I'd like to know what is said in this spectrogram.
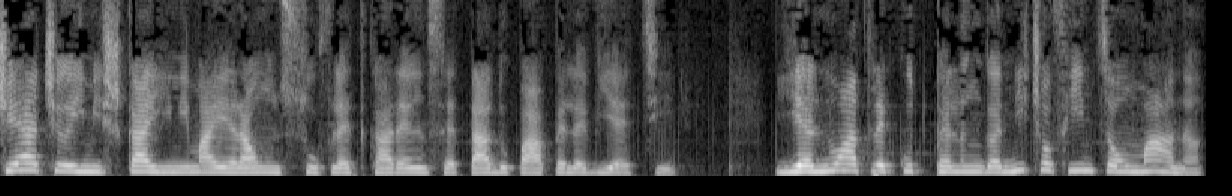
Ceea ce îi mișca inima era un suflet care înseta după apele vieții. El nu a trecut pe lângă nicio ființă umană,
